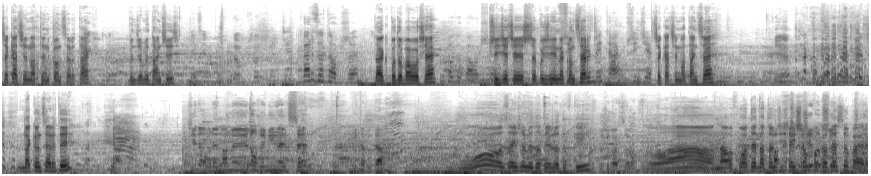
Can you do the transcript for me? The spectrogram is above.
Czekacie na ten koncert, tak? Będziemy tańczyć? Bardzo dobrze. Tak? Podobało się? Podobało się. Przyjdziecie jeszcze później na koncert? Przyjdziemy, tak, przyjdziemy. Czekacie na tańce? Nie. Na koncerty? Dzień dobry, mamy nowy Minelce. Witam, witam. Ło, zajrzymy do tej lodówki. Proszę bardzo. Wow, na ochłodę na tą Mamy dzisiejszą żywo, pogodę super.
